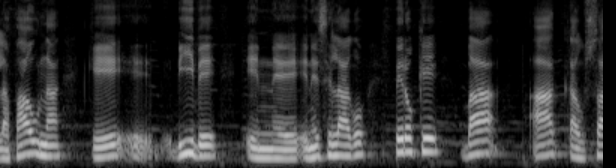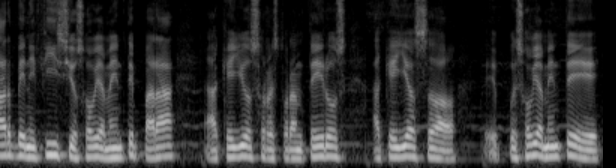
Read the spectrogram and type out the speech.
la fauna que eh, vive en, en ese lago, pero que va a causar beneficios obviamente para aquellos restauranteros, aquellos ah, eh, pues obviamente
